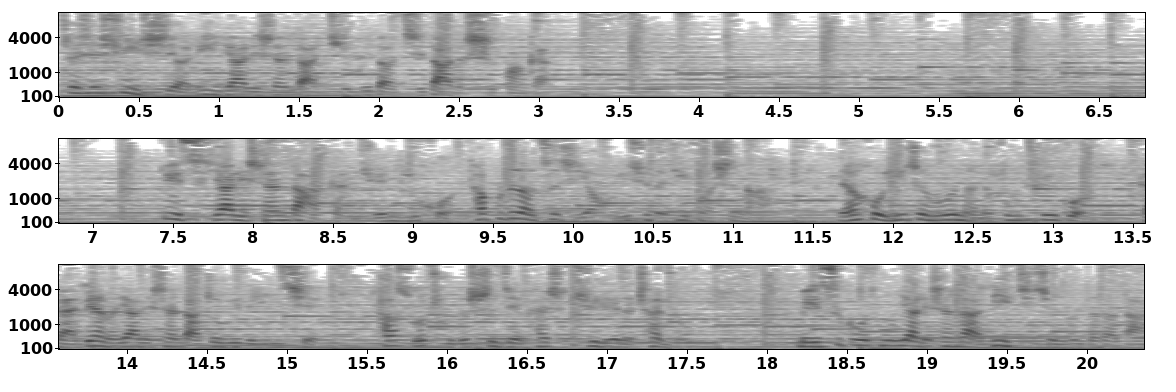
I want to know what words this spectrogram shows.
这些讯息啊，令亚历山大体会到极大的释放感。对此，亚历山大感觉迷惑，他不知道自己要回去的地方是哪。然后一阵温暖的风吹过，改变了亚历山大周围的一切，他所处的世界开始剧烈的颤抖。每次沟通，亚历山大立即就能得到答案，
